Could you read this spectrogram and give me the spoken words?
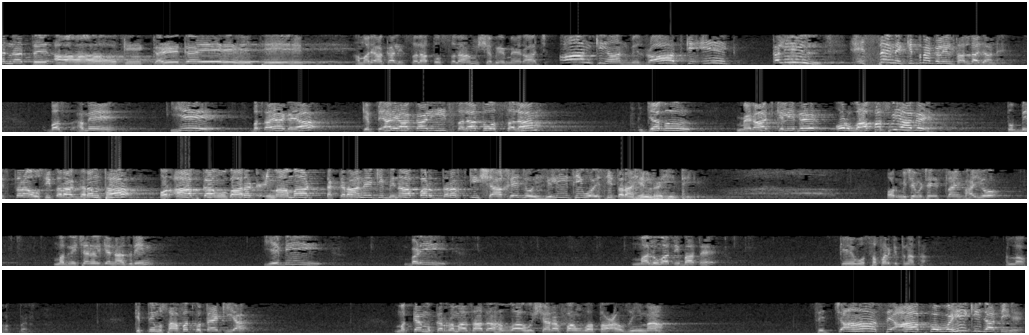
سلطنت آگے کر گئے تھے۔ ہمارے اکالی سلاط سلام شب معراج آن کی آن میں رات کے ایک کلیل حصے میں کتنا کلیل تھا اللہ جانے۔ بس ہمیں یہ بتایا گیا کہ پیارے اکالی سلاط و سلام جب معراج کے لیے گئے اور واپس بھی آ گئے تو بستر اسی طرح گرم تھا اور آپ کا مبارک امامہ ٹکرانے کی بنا پر درخت کی شاخیں جو ہلی تھی وہ اسی طرح ہل رہی تھی۔ اور میٹھے میٹھے اسلام بھائیوں مدنی چینل کے ناظرین، یہ بھی بڑی معلوماتی بات ہے کہ وہ سفر کتنا تھا۔ اللہ اکبر۔ کتنی مسافت کو طے کیا۔ مکہ مکرمہ زادہ اللہ شرفم و تعظیمہ سے جہاں سے آپ کو وہی کی جاتی ہے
